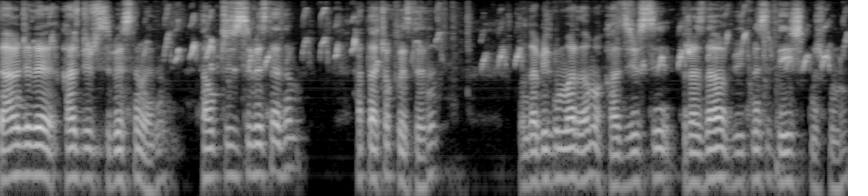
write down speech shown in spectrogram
Daha önce de kaz civcivsi beslemedim. Tavuk civcivsi besledim. Hatta çok besledim. Bunda bilgim vardı ama kaz civcivsi biraz daha büyütmesi değişikmiş bunun.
